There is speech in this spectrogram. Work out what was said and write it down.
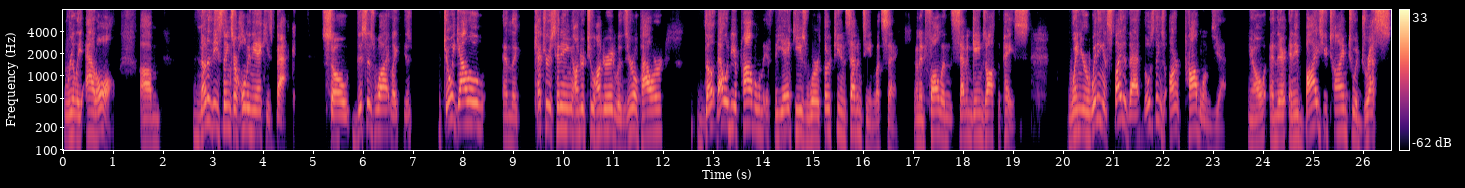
really at all. Um, none of these things are holding the Yankees back. So this is why, like, is Joey Gallo and the catchers hitting under 200 with zero power, th- that would be a problem if the Yankees were 13 and 17, let's say, and had fallen seven games off the pace. When you're winning in spite of that, those things aren't problems yet you know, and there and it buys you time to address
